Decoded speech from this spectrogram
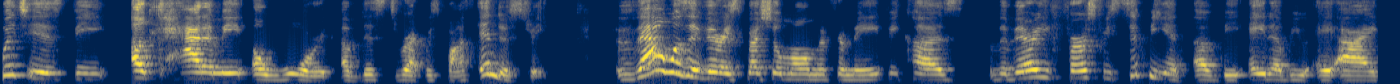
which is the Academy Award of this direct response industry. That was a very special moment for me because the very first recipient of the AWAI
